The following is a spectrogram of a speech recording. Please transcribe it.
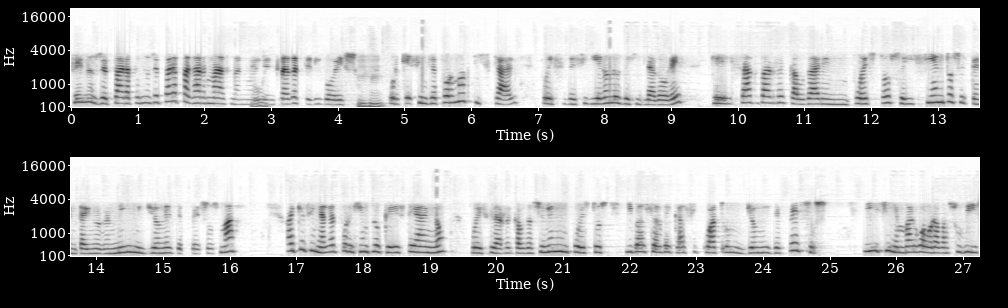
¿Qué nos depara? Pues nos depara pagar más, Manuel. De entrada te digo eso. Porque sin reforma fiscal, pues decidieron los legisladores que el SAT va a recaudar en impuestos 679 mil millones de pesos más. Hay que señalar, por ejemplo, que este año, pues la recaudación en impuestos iba a ser de casi 4 millones de pesos y sin embargo ahora va a subir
